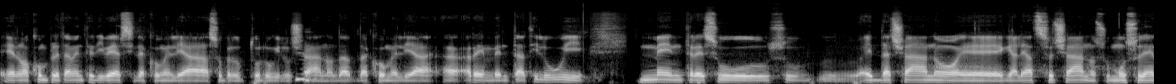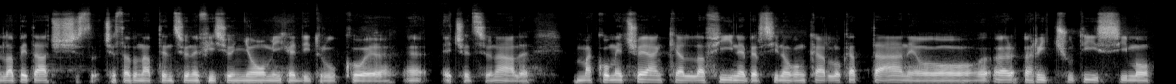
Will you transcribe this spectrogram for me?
erano completamente diversi da come li ha, soprattutto lui, Luciano, da, da come li ha, reinventati lui, mentre su, su Edda Ciano e Galeazzo Ciano, su Mussolini e Petacci c'è, c'è stata un'attenzione fisionomica e di trucco eh, eh, eccezionale. Ma come c'è anche alla fine persino con Carlo Cattaneo, eh, ricciutissimo,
